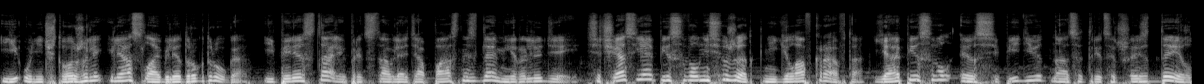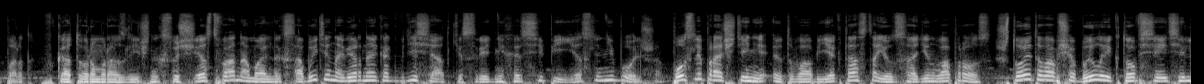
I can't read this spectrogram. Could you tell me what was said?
и уничтожили или ослабили друг друга, и перестали представлять опасность для мира людей. Сейчас я описывал не сюжет книги Лавкрафта, я описывал SCP-1936 Дейлпорт, в котором различных существ и аномальных событий, наверное, как в десятке средних SCP, если не больше. После прочтения этого объекта остается один вопрос. Что это вообще было и кто все эти люди?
